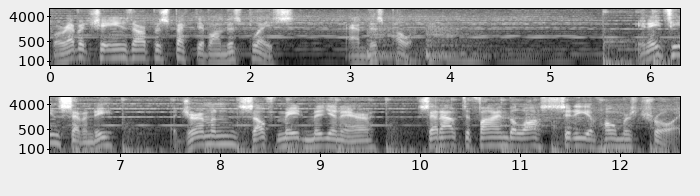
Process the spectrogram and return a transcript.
forever changed our perspective on this place and this poem. In 1870, a German self-made millionaire set out to find the lost city of Homer's Troy,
